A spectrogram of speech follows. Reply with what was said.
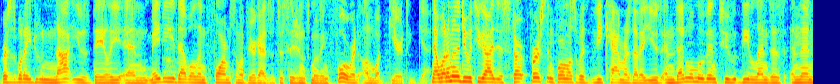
versus what I do not use daily, and maybe that will inform some of your guys' decisions moving forward on what gear to get. Now, what I'm going to do with you guys is start first and foremost with the cameras that I use, and then we'll move into the lenses, and then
